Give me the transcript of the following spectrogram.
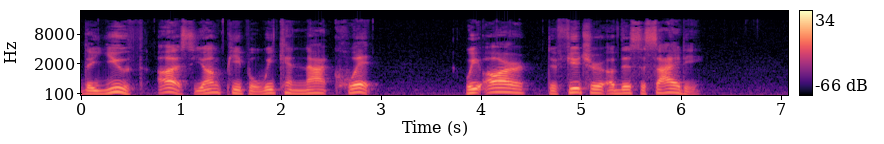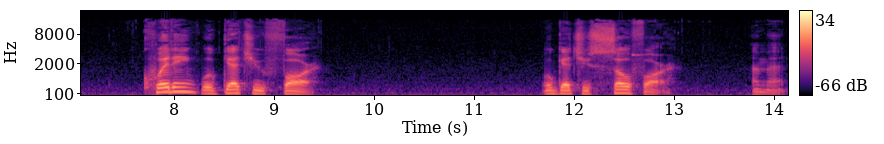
The youth, us young people, we cannot quit. We are the future of this society. Quitting will get you far. Will get you so far. I meant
